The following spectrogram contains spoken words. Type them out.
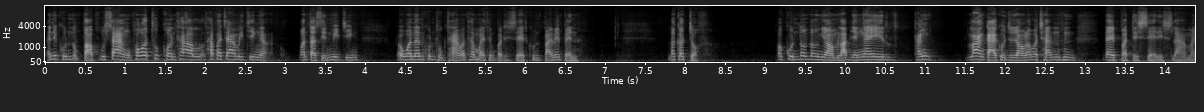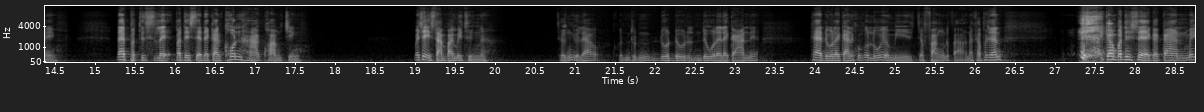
อันนี้คุณต้องตอบผู้สร้าง เพราะว่าทุกคนถ้าถ้าพระเจ้ามีจริงอะวันตัดสินมีจริงเพราะวันนั้นคุณถูกถามว่าทำไมถึงปฏิเสธ คุณไปไม่เป็น แล้วก็จบ เพราะคุณต้องต้องยอมรับยังไงทั้ง ร่างกายคุณจะยอมรับว่าฉันได้ปฏิเสธอิสลามมาเองได้ปฏิเสธปฏิเสธในการค้นหาความจริง ไม่ใช่อิสลามไปไม่ถึงนะถึงอยู่แล้วคุณคุณดูดูดูรายการเนี้ยแค่ดูรายการคุณก็รู้อยู่มีจะฟังหรือเปล่านะครับ เพราะฉะนั้นการปฏิเสธกับการไม่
